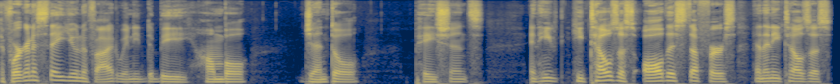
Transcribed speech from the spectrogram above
If we're going to stay unified, we need to be humble, gentle, patience. And he he tells us all this stuff first and then he tells us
